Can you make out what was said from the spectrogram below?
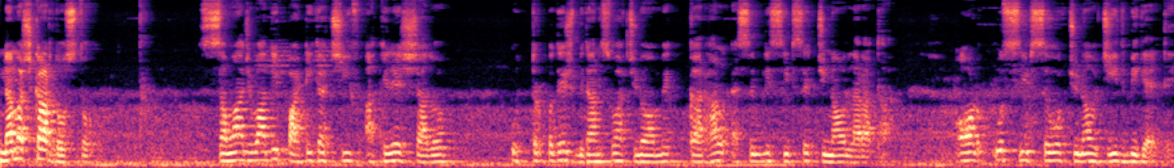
नमस्कार दोस्तों। समाजवादी पार्टी का चीफ अखिलेश यादव उत्तर प्रदेश विधानसभा चुनाव में करहल असेंबली सीट से चुनाव लड़ा था और उस सीट से वो चुनाव जीत भी गए थे।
